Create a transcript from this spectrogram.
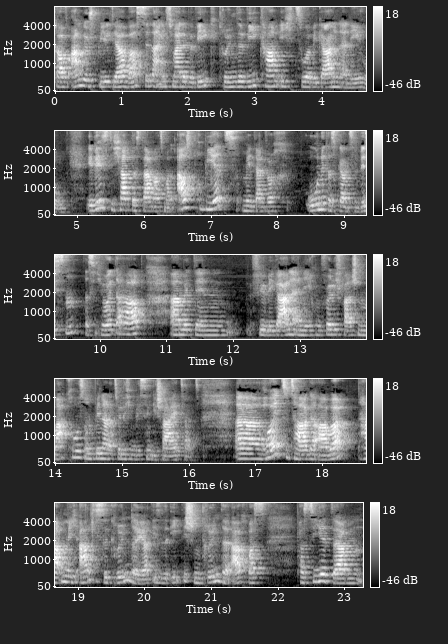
drauf angespielt, ja, was sind eigentlich meine Beweggründe, wie kam ich zur veganen Ernährung. Ihr wisst, ich habe das damals mal ausprobiert, mit einfach ohne das ganze Wissen, das ich heute habe, äh, mit den für vegane Ernährung völlig falschen Makros und bin da natürlich ein bisschen gescheitert. Äh, heutzutage aber haben mich all diese Gründe, ja, diese ethischen Gründe, auch was passiert, ähm,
